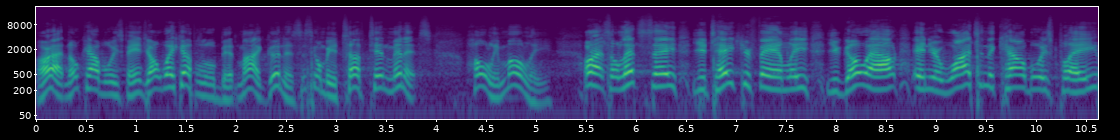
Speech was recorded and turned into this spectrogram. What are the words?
All right, no Cowboys fans. Y'all wake up a little bit. My goodness, this is going to be a tough 10 minutes. Holy moly. All right, so let's say you take your family, you go out, and you're watching the Cowboys play,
